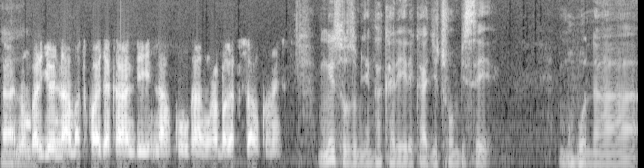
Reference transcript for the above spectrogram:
numva ariyo nama twajya kandi naho ko ubukangurambaga tuzabukomeza. Mwisuzumye nk'akarere ka gicumbi se? Mubona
